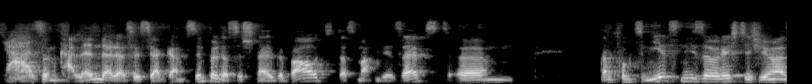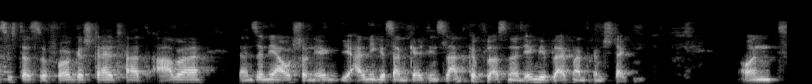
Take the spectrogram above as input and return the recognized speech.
ja, so ein Kalender, das ist ja ganz simpel, das ist schnell gebaut, das machen wir selbst. Ähm, dann funktioniert es nie so richtig, wie man sich das so vorgestellt hat, aber dann sind ja auch schon irgendwie einiges an Geld ins Land geflossen und irgendwie bleibt man drin stecken. Und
